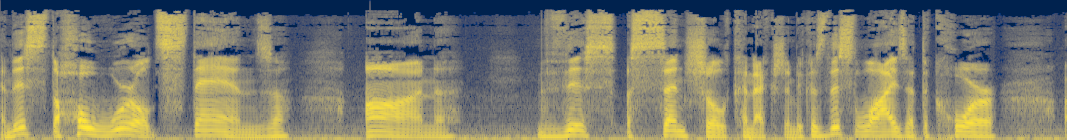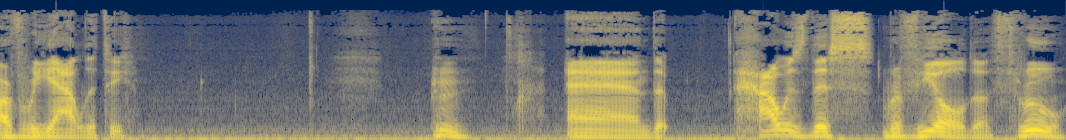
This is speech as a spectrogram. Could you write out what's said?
And this, the whole world stands on this essential connection because this lies at the core of reality. and how is this revealed through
